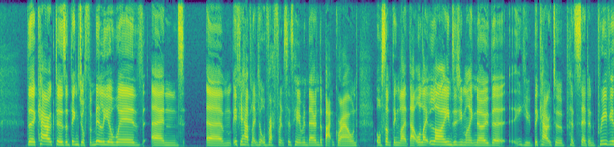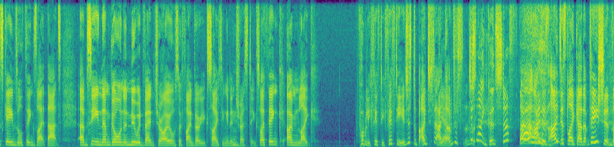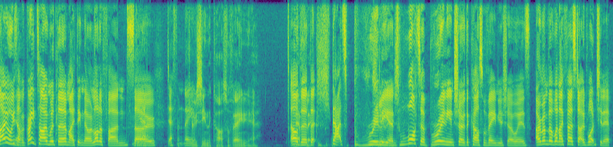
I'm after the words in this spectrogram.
the characters and things you're familiar with, and um, if you have like little references here and there in the background or something like that, or like lines as you might know that you the character has said in previous games or things like that, um, seeing them go on a new adventure, I also find very exciting and interesting. So I think I'm like probably 50-50 it's just i just I, Yeah. i'm just just like good stuff. I, I just I just like adaptations. I always Yeah. have a great time with them. I think they're a lot of fun. So Yeah, definitely. Have you seen the Castlevania? Oh, the, the that's brilliant! series? What a brilliant show the Castlevania show is. I remember when I first started watching it.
